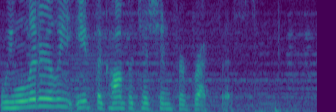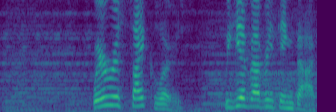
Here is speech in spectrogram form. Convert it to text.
We literally eat the competition for breakfast. We're recyclers. We give everything back.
